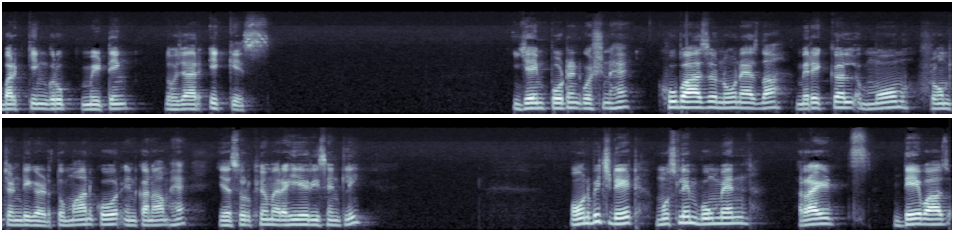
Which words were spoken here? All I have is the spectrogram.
working group meeting 2021 ये इंपॉर्टेंट क्वेश्चन है। Who was known as the miracle mom from Chandigarh तो मान कौर इनका नाम है। ये सुर्खियों में रही है recently on which date Muslim women rights day was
